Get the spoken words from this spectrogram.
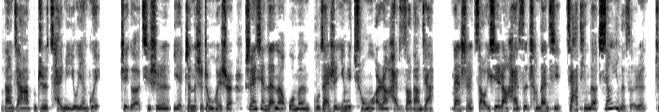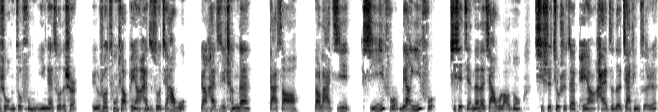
不当家不知柴米油盐贵。这个其实也真的是这么回事儿。虽然现在呢，我们不再是因为穷而让孩子早当家，但是早一些让孩子承担起家庭的相应的责任，这是我们做父母应该做的事儿。比如说，从小培养孩子做家务，让孩子去承担打扫、倒垃圾、洗衣服、晾衣服这些简单的家务劳动，其实就是在培养孩子的家庭责任。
